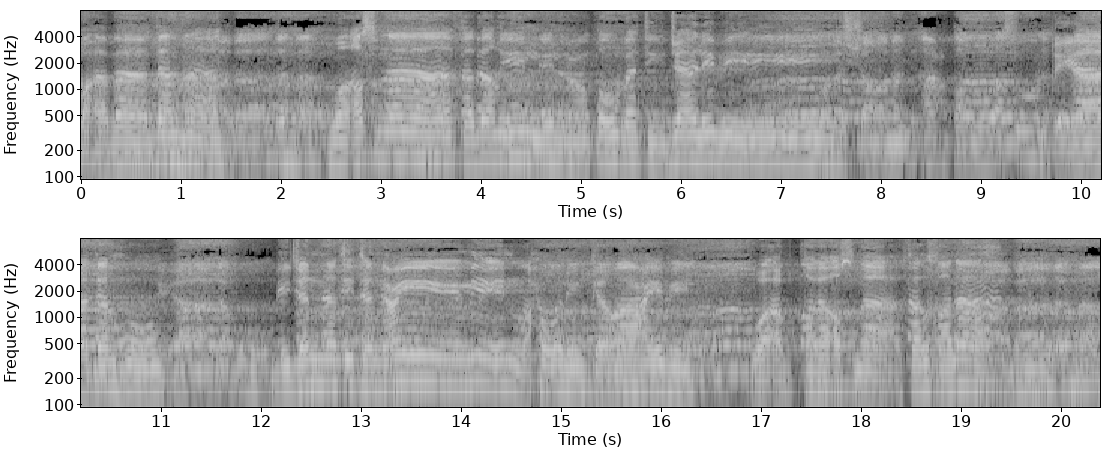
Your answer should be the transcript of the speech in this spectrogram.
وأبادها وأصناف بغي للعقوبة جالبي. وبشر من أعطى الرسول قياده بجنة تنعيم وحور كواعب. وأبطل أصناف الخنا وأبادها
